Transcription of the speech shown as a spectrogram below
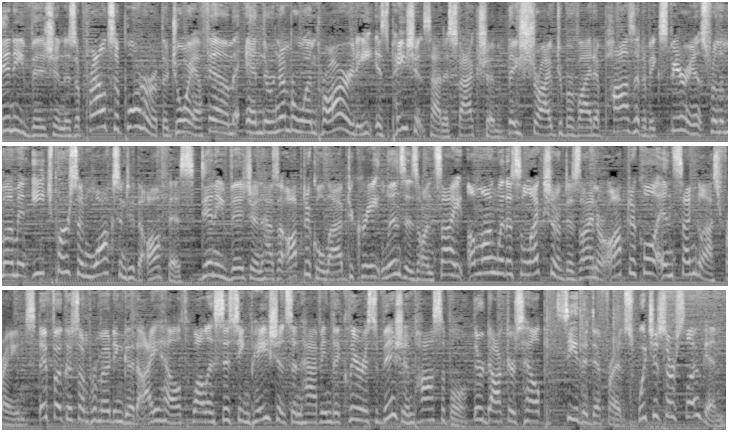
Denny Vision is a proud supporter of the Joy FM, and their number one priority is patient satisfaction. They strive to provide a positive experience from the moment each person walks into the office. Denny Vision has an optical lab to create lenses on site, along with a selection of designer optical and sunglass frames. They focus on promoting good eye health while assisting patients in having the clearest vision possible. Their doctors help see the difference, which is their slogan.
